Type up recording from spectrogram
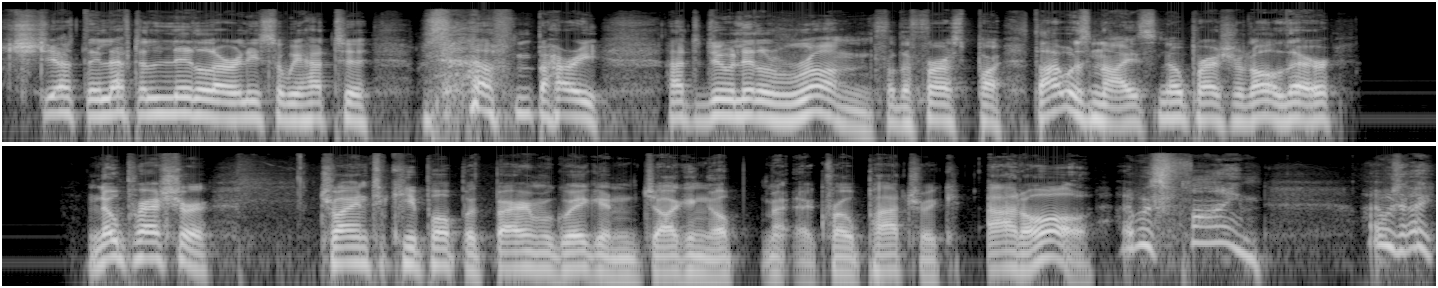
just they left a little early, so we had to myself and Barry had to do a little run for the first part. That was nice, no pressure at all there. No pressure trying to keep up with Barry McGuigan jogging up uh, Croagh Patrick at all. I was fine. I was I,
